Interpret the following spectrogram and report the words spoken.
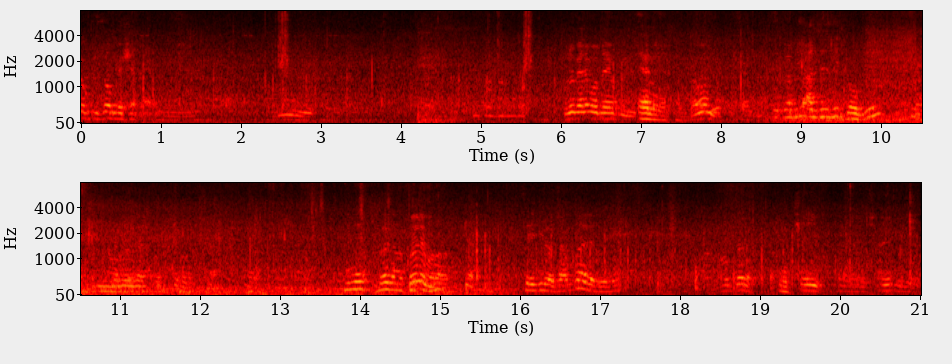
...1915'e kadar. Bunu benim odaya koyuyorsun. Evet. Tamam mı? Burada bir azizlik oldu. Bunu böyle Böyle mi abi? Sevgili hocam böyle diyorum. Onları şey, e, şey biliyor.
